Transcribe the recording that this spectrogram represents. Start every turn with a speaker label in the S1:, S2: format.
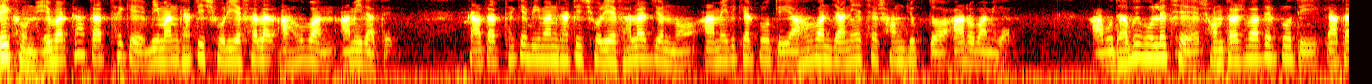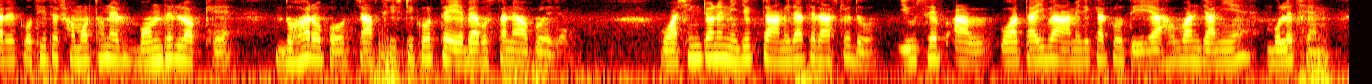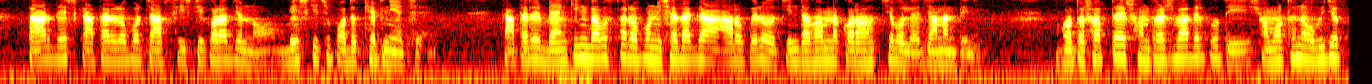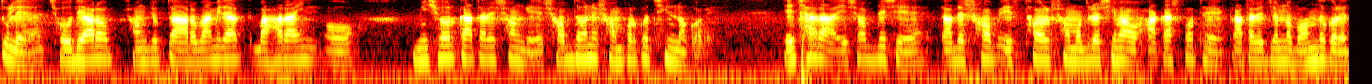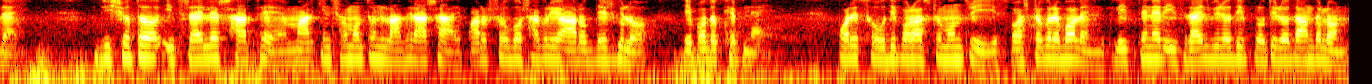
S1: দেখুন, এবার কাতার থেকে বিমান ঘাঁটি সরিয়ে ফেলার আহ্বান আমিরাতের কাতার থেকে বিমান ঘাঁটি সরিয়ে ফেলার জন্য আমেরিকার প্রতি আহ্বান জানিয়েছে সংযুক্ত আরব আমিরাত। আবুধাবি বলেছে, সন্ত্রাসবাদের প্রতি কাতারের কথিত সমর্থনের বন্ধের লক্ষ্যে দোহার ওপর চাপ সৃষ্টি করতে এ ব্যবস্থা নেওয়া প্রয়োজন। ওয়াশিংটনে নিযুক্ত আমিরাতের রাষ্ট্রদূত ইউসেফ আল ওয়াতাইবা আমেরিকার প্রতি আহ্বান জানিয়ে বলেছেন, তার দেশ কাতারের ওপর চাপ সৃষ্টি করার জন্য বেশ কিছু পদক্ষেপ নিয়েছে। কাতারের ব্যাংকিং ব্যবস্থার ওপর নিষেধাজ্ঞা আরোপেরও চিন্তাভাবনা করা হচ্ছে বলে জানান তিনি। গত সপ্তাহে সন্ত্রাসবাদের প্রতি সমর্থনে অভিযোগ তুলে সৌদি আরব, সংযুক্ত আরব আমিরাত, বাহারাইন ও মিশর কাতারের সঙ্গে সব ধরনের সম্পর্ক ছিন্ন করে। এছাড়া এসব দেশে তাদের সব স্থল সমুদ্র সীমা ও আকাশপথে কাতারের জন্য বন্ধ করে দেয়। দৃশ্যত ইসরায়েলের স্বার্থে মার্কিন সমর্থন লাভের আশায় পারস্য উপসাগরীয় আরব দেশগুলো এ পদক্ষেপ নেয়। পরে সৌদি পররাষ্ট্রমন্ত্রী স্পষ্ট করে বলেন, ফিলিস্তিনের ইসরায়েল বিরোধী প্রতিরোধ আন্দোলন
